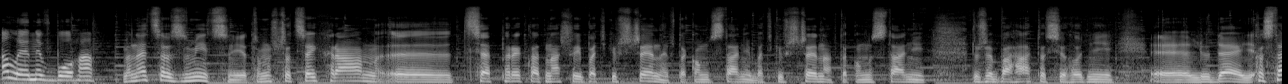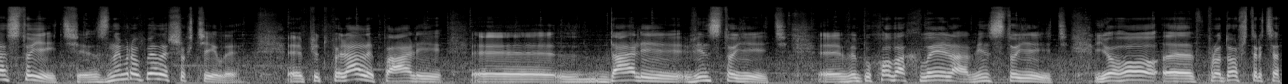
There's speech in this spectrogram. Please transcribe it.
але не в Бога. Мене це зміцнює, тому що цей храм е, це приклад нашої батьківщини. В такому стані батьківщина, в такому стані дуже багато сьогодні е, людей. Костел стоїть, з ним робили, що хотіли. Е, Підпиляли палі, далі він стоїть. Вибухова хвиля, він стоїть. Його впродовж 30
